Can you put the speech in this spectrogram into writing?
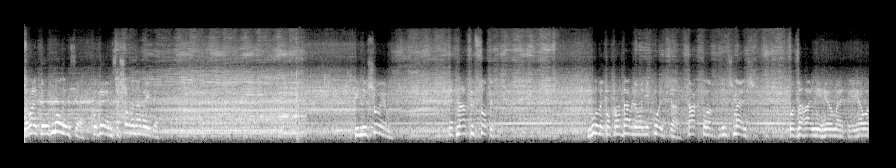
Давайте обнулимося, подивимося, що вона вийде. Фінішуємо. 15 сотих. Були попродавлювані кольця. Так то більш-менш по загальній геометрії. Я от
